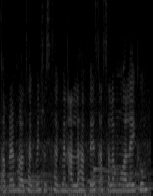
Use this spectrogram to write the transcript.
তো আপনারা ভালো থাকবেন, সুস্থ থাকবেন। আল্লাহ হাফেজ। আসসালামু আলাইকুম।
